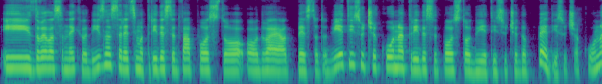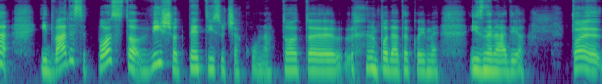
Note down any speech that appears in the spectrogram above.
I dovela sam neke od iznosa, recimo 32% odvaja od 500 do 2000 kuna, 30% od 2000 do 5000 kuna i 20% više od 5000 kuna. To, to je podatak koji me iznenadio. To je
